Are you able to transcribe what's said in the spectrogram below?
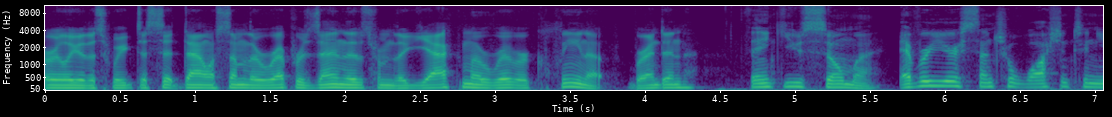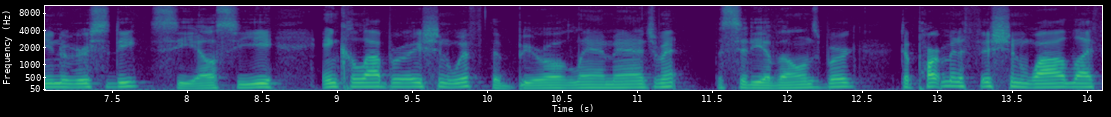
earlier this week to sit down with some of the representatives from the Yakima River cleanup. Brendan, Thank you, Soma. Every year, Central Washington University, CLCE, in collaboration with the Bureau of Land Management, the City of Ellensburg, Department of Fish and Wildlife,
